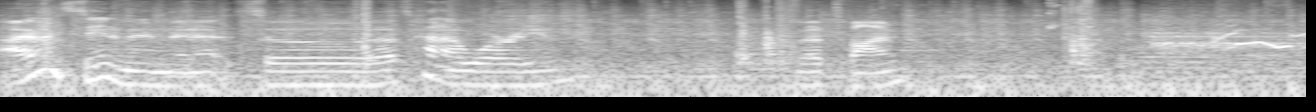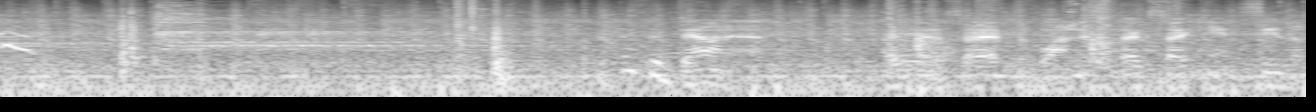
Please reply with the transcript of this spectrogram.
I haven't seen him in a minute, so that's kind of worrying. That's fine. Think down at. Oh sorry, I have the blindness effect, so I can't see them.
